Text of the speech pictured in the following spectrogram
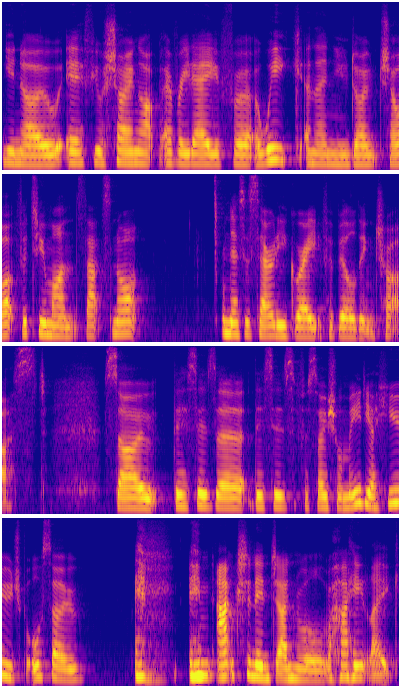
You know, if you're showing up every day for a week and then you don't show up for two months, that's not necessarily great for building trust. So this is a this is for social media huge, but also in, in action in general, right? Like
